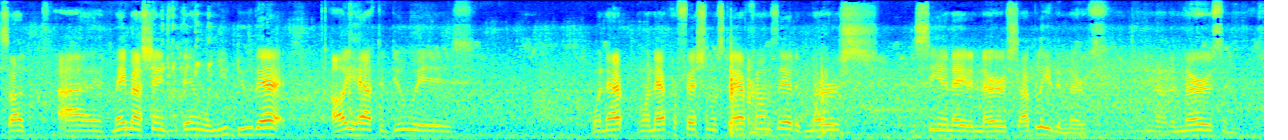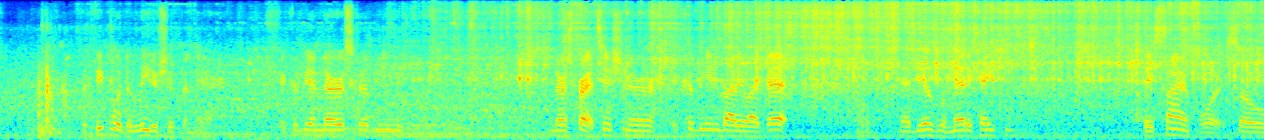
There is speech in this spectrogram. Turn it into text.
So I, I made my exchange with them. When you do that, all you have to do is when that when that professional staff comes there, the nurse, the CNA, the nurse, I believe the nurse, you know, the nurse and the people with the leadership in there. It could be a nurse, could be a nurse practitioner, it could be anybody like that that deals with medication. They sign for it. So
